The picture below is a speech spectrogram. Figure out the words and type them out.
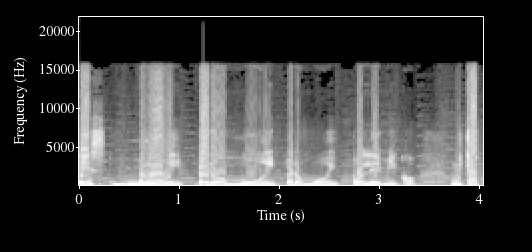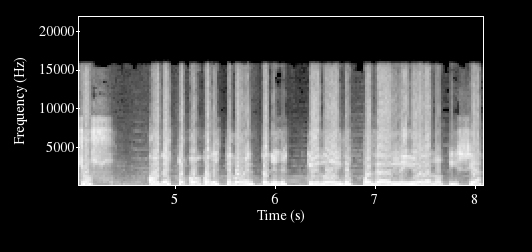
es muy, pero muy, pero muy polémico. Muchachos, con esto, con, este comentario que, doy después de haber leído la noticia,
